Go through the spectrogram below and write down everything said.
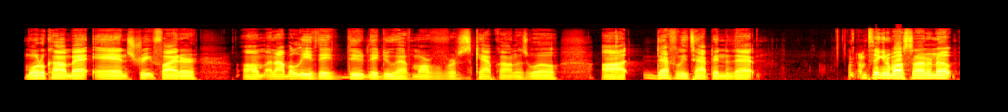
Mortal Kombat and Street Fighter um and I believe they do they do have Marvel vs. Capcom as well. Uh definitely tap into that. I'm thinking about signing up.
